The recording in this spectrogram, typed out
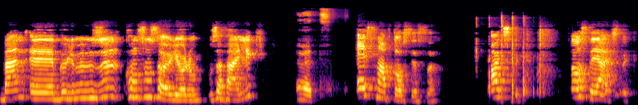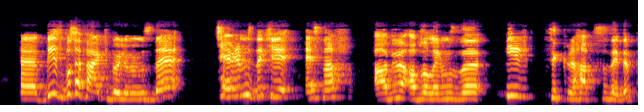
ben e, bölümümüzün konusunu söylüyorum bu seferlik. Evet. Esnaf dosyası. Açtık. Dosyayı açtık. E, biz bu seferki bölümümüzde çevremizdeki esnaf abi ve ablalarımızı bir tık rahatsız edip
